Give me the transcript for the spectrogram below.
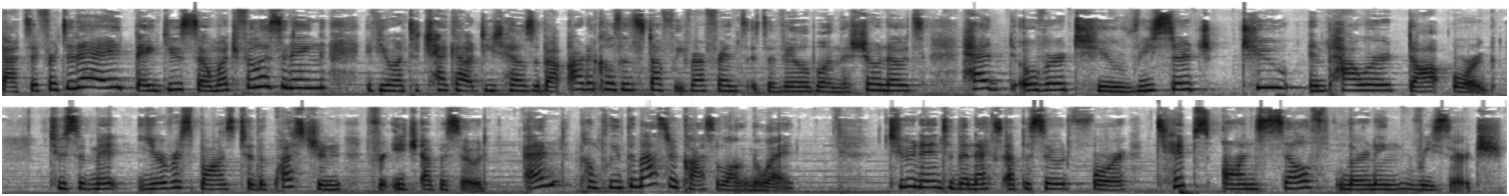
That's it for today. Thank you so much for listening. If you want to check out details about articles and stuff we reference, it's available in the show notes. Head over to research2empower.org to submit your response to the question for each episode and complete the masterclass along the way. Tune in to the next episode for tips on self learning research.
